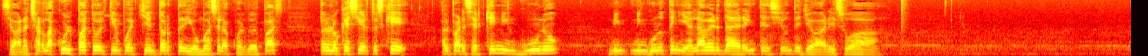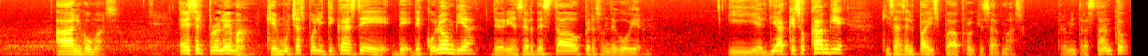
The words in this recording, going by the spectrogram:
se van a echar la culpa todo el tiempo de quién torpedió más el acuerdo de paz, pero lo que es cierto es que al parecer que ninguno, ninguno tenía la verdadera intención de llevar eso a, a algo más. Es el problema, que muchas políticas de, de Colombia deberían ser de Estado, pero son de gobierno. Y el día que eso cambie, quizás el país pueda progresar más. Pero mientras tanto,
